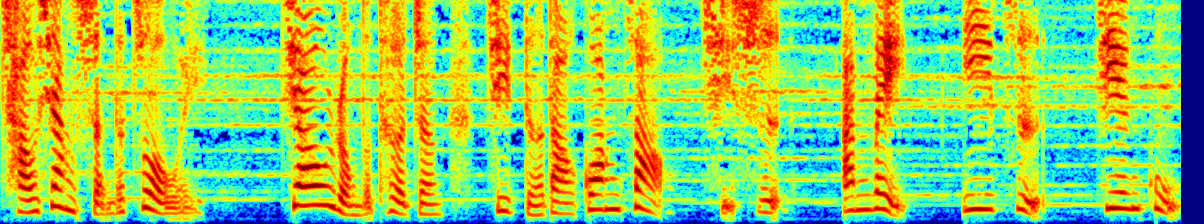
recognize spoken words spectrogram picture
朝向神的作为交融的特征即得到光照、启示、安慰。医治、坚固、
